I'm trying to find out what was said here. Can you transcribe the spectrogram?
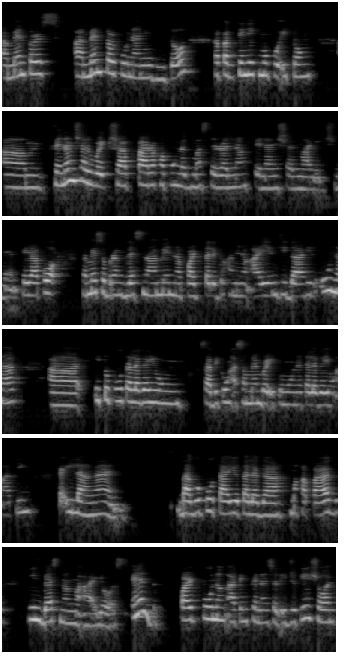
uh, mentors, uh, mentor po namin dito, kapag tinik mo po itong um, financial workshop, para ka pong nagmasteral ng financial management. Kaya po, kami sobrang blessed namin na part talaga kami ng IMG dahil una, uh, ito po talaga yung, sabi ko nga as a member, ito muna talaga yung ating kailangan bago po tayo talaga makapag invest ng maayos. And part po ng ating financial education,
